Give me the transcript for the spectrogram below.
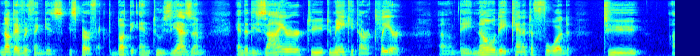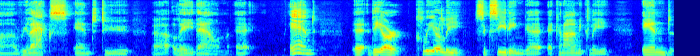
not everything is, is perfect, but the enthusiasm and the desire to, to make it are clear. Um, they know they cannot afford to relax and to lay down. And they are clearly succeeding uh, economically and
